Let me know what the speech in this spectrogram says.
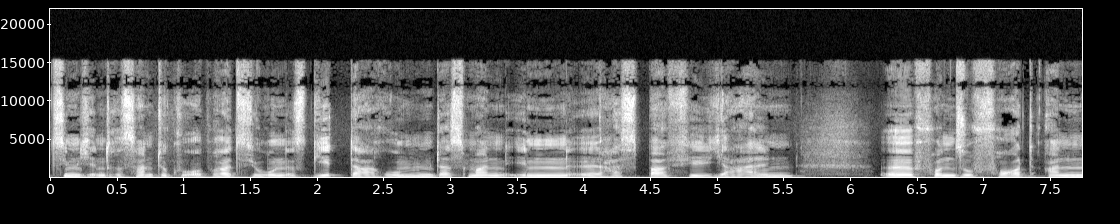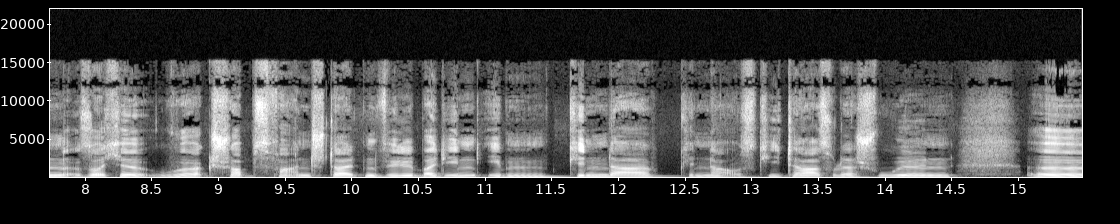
ziemlich interessante Kooperation. Es geht darum, dass man in äh, Haspa-Filialen äh, von sofort an solche Workshops veranstalten will, bei denen eben Kinder, Kinder aus Kitas oder Schulen, äh,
